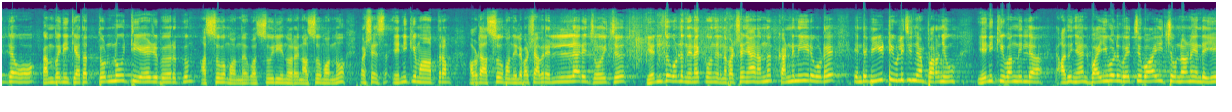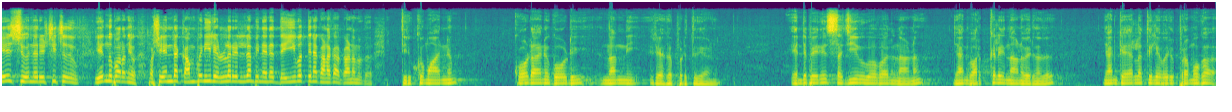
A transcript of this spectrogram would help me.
എന്റെ കമ്പനിക്കകത്ത് തൊണ്ണൂറ്റിയേഴ് പേർക്കും അസുഖം വന്നു വസൂരി എന്ന് പറയുന്ന അസുഖം വന്നു. പക്ഷേ എനിക്ക് മാത്രം അവിടെ അസുഖം വന്നില്ല. പക്ഷേ അവരെല്ലാവരും ചോദിച്ച് എന്തുകൊണ്ട് നിനക്ക് വന്നില്ല? പക്ഷേ ഞാൻ അന്ന് കണ്ണുനീരോടെ എന്റെ വീട്ടിൽ വിളിച്ച് ഞാൻ പറഞ്ഞു എനിക്ക് വന്നില്ല. അത് ഞാൻ ബൈബിൾ വെച്ച് വായിച്ചുകൊണ്ടാണ് എന്റെ യേശു എന്നെ രക്ഷിച്ചത് എന്ന് പറഞ്ഞു. പക്ഷേ എന്റെ കമ്പനിയിലുള്ളവരെല്ലാം പിന്നെ എന്റെ ദൈവത്തിനെ കണക്കാണ് കാണുന്നത്. തിരുക്കുമാനും കോടാനുകോടി നന്ദി രേഖപ്പെടുത്തുകയാണ്. എന്റെ പേര് സജീവ് ഗോപാൽ എന്നാണ്. ഞാൻ വർക്കലയിൽ നിന്നാണ് വരുന്നത്. ഞാൻ കേരളത്തിലെ ഒരു പ്രമുഖ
